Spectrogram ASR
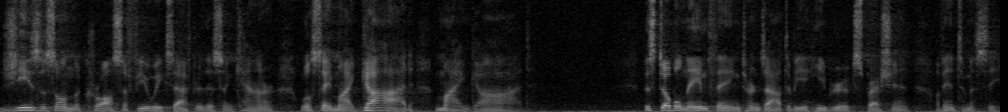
Jesus on the cross, a few weeks after this encounter, will say, My God, my God. This double name thing turns out to be a Hebrew expression of intimacy.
